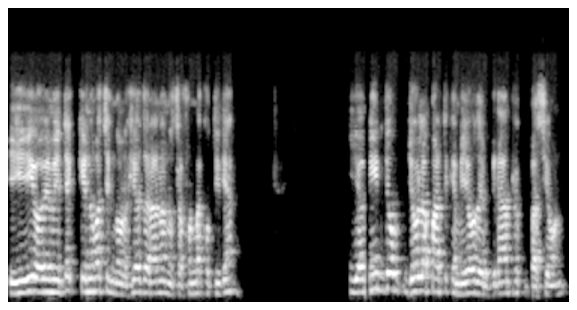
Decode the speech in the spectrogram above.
Y obviamente, ¿qué nuevas tecnologías darán a nuestra forma cotidiana? Y a mí, yo, yo la parte que me llevo de gran preocupación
